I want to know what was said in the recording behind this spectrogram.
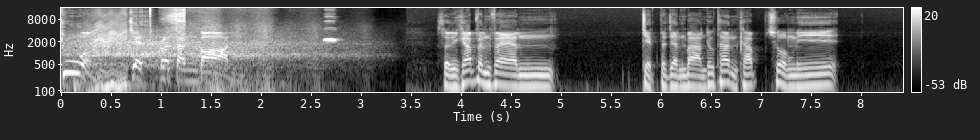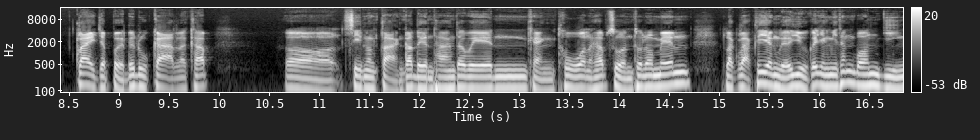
ช่วงเจ็ดประจันบาน สวัสดีครับแฟนๆเจ็ดประจันบานทุกท่านครับ ช่วงนี้ใกล้จะเปิดฤดูกาลแล้วครับก็ซีมต่างๆ ก็เดินทางตะเวนแข่งทัวร์นะครับ ส่วนทัวร์นาเมนต์หลักๆ ที่ยังเหลืออยู่ก็ยังมีทั้งบอลหญิง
